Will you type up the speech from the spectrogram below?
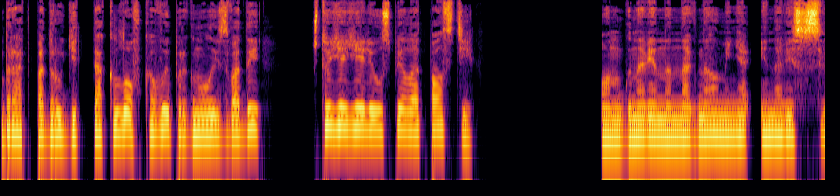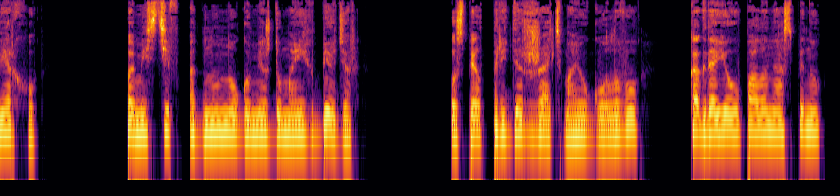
Брат подруги так ловко выпрыгнул из воды, что я еле успела отползти. Он мгновенно нагнал меня и навис сверху, поместив одну ногу между моих бедер. Успел придержать мою голову, когда я упала на спину,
